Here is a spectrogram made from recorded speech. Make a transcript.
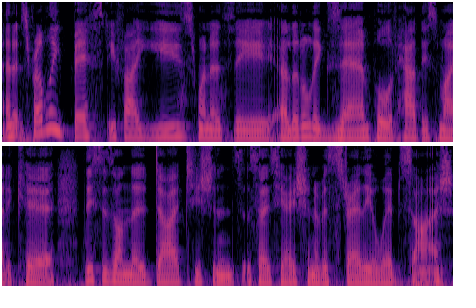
And it's probably best if I use one of the, a little example of how this might occur. This is on the Dietitians Association of Australia website.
